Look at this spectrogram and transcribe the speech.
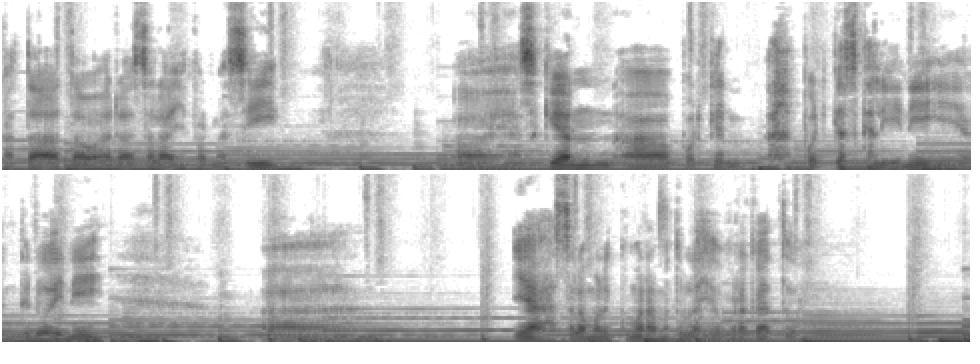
kata atau ada salah informasi. Uh, ya sekian uh, podcast podcast kali ini yang kedua ini. Uh, ya assalamualaikum warahmatullahi wabarakatuh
